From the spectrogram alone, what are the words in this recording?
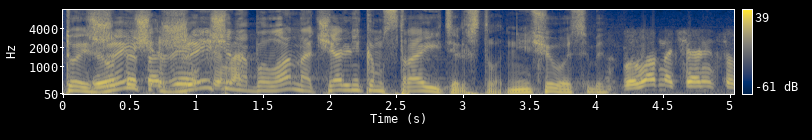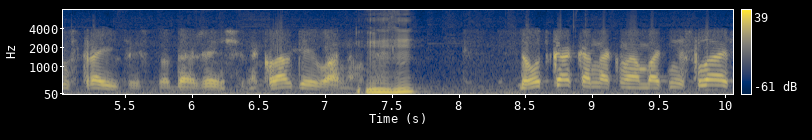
То есть женщ... вот женщина... женщина была начальником строительства. Ничего себе. Была начальницей строительства, да, женщина. Клавдия Ивановна. Угу. Да вот как она к нам отнеслась,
